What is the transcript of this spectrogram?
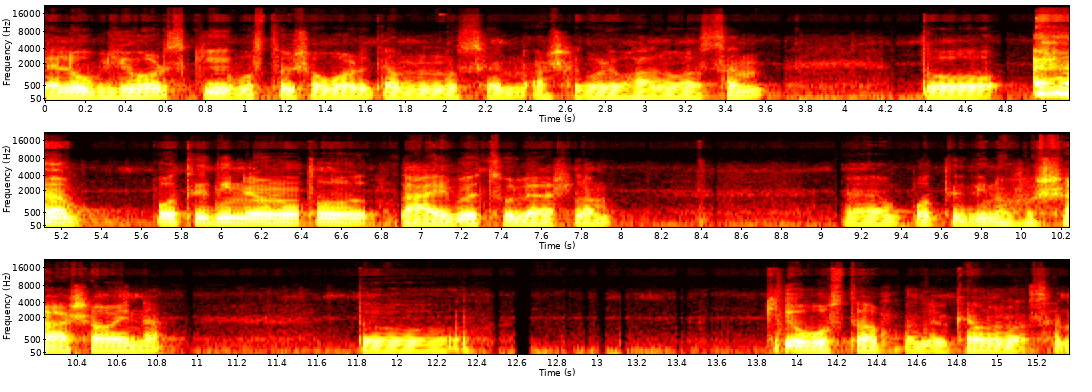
হ্যালো ভিউয়ার্স কী অবস্থা সবার? কেমন আছেন? আশা করি ভালো আছেন। তো, প্রতিদিনের মতো লাইভে চলে আসলাম। প্রতিদিন অবশ্য আসা হয় না। তো, কি অবস্থা আপনাদের? কেমন আছেন?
